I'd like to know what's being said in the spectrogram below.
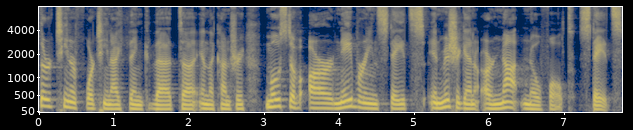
13 or 14, I think, that uh, in the country. Most of our neighboring states in Michigan are not no fault states.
